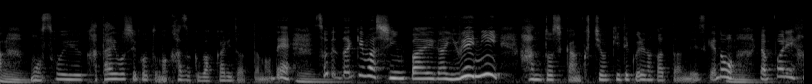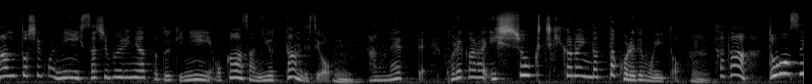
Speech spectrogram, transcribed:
うん。もうそういう固いお仕事の家族ばっかりだったので、うん。それだけは心配がゆえに半年間口を聞いてくれなかったんですけど、うん。やっぱり半年後に久しぶりに会った時にお母さんに言っったんですよ。うん。あのねってこれから一生口聞かないんだったらこれでもいいと。うん。ただどうせ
